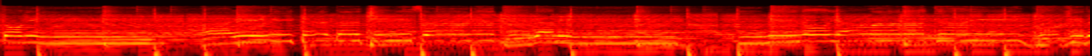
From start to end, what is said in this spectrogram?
人に入いてた小さな手紙。君の柔らかい文字で。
